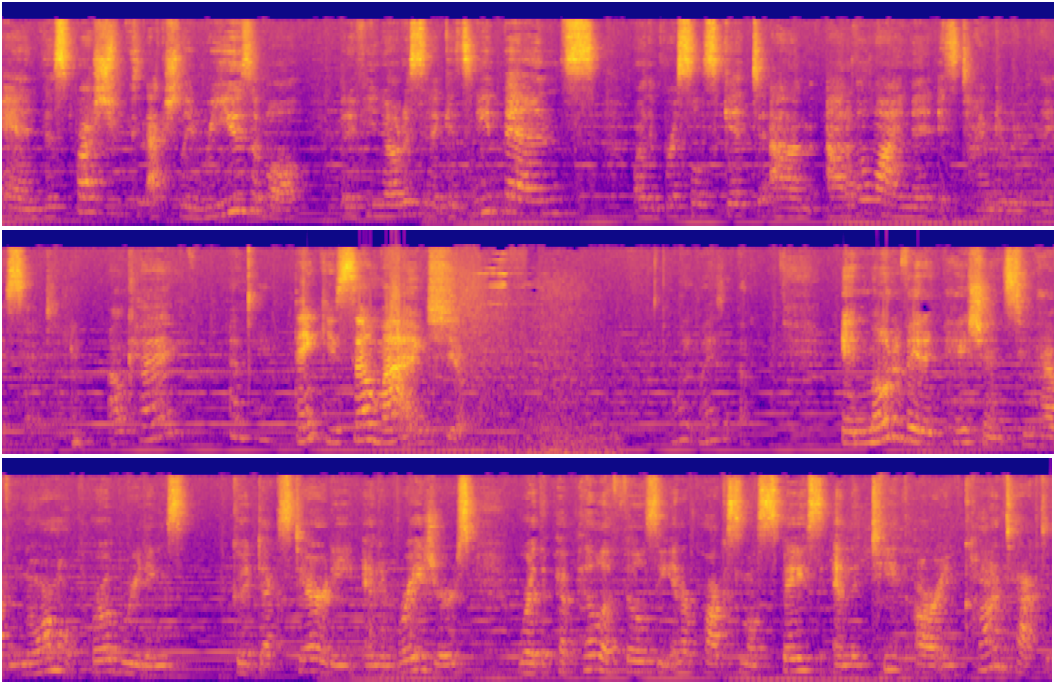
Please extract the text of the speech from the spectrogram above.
And this brush is actually reusable, but if you notice that it gets any bends or the bristles get um, out of alignment, it's time to replace it. Okay? Okay. Thank you so much. Thank you. In motivated patients who have normal probe readings, good dexterity, and embrasures, where the papilla fills the interproximal space and the teeth are in contact,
